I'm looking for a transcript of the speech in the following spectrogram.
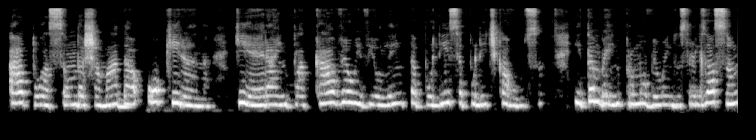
a atuação da chamada Okirana, que era a implacável e violenta polícia política russa, e também promoveu a industrialização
